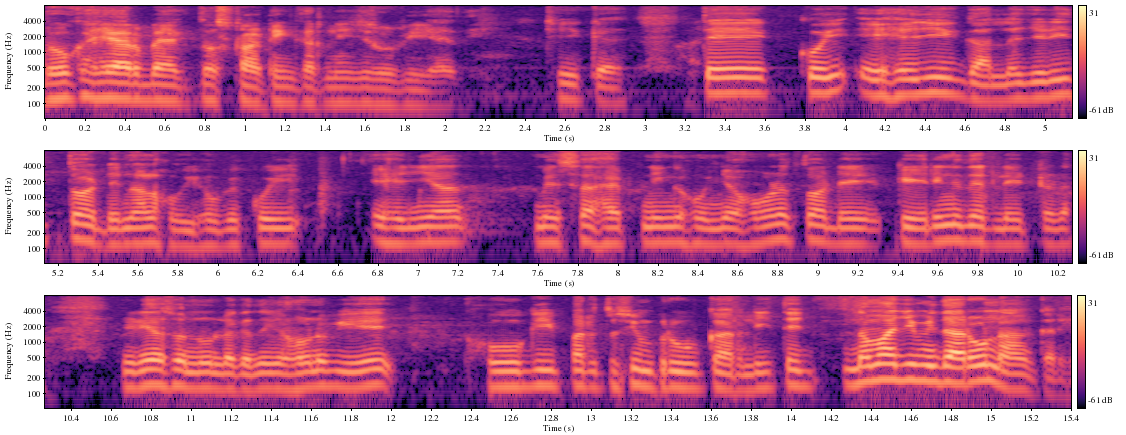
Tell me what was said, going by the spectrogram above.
2000 ਬੈਗ ਤੋਂ ਸਟਾਰਟਿੰਗ ਕਰਨੀ ਜ਼ਰੂਰੀ ਹੈ ਇਹਦੀ। ਠੀਕ ਹੈ। ਤੇ ਕੋਈ ਇਹੋ ਜੀ ਗੱਲ ਜਿਹੜੀ ਤੁਹਾਡੇ ਨਾਲ ਹੋਈ ਹੋਵੇ ਕੋਈ ਇਹੋ ਜੀਆਂ ਮਿਸ ਹੈਪਨਿੰਗ ਹੋਈਆਂ ਹੋਣ ਤੁਹਾਡੇ ਕੇਅਰਿੰਗ ਦੇ ਰਿਲੇਟਡ ਜਿਹੜੀਆਂ ਤੁਹਾਨੂੰ ਲੱਗਦੀਆਂ ਹੁਣ ਵੀ ਇਹ ਹੋਗੀ ਪਰ ਤੁਸੀਂ ਇੰਪਰੂਵ ਕਰ ਲਈ ਤੇ ਨਵਾਂ ਜ਼ਿਮੀਂਦਾਰ ਉਹ ਨਾ ਕਰੇ।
